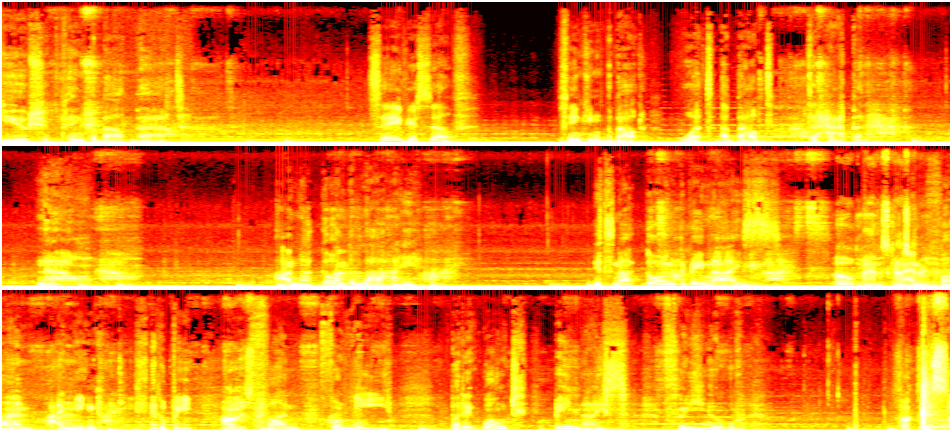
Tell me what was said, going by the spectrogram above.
You should think about that. Save yourself thinking about what's about to happen. Now, I'm not going to lie. It's not going to be nice Oh man, this guy's and crazy. fun. I mean, it'll be Obviously. fun for me, but it won't be nice for you. Fuck this.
